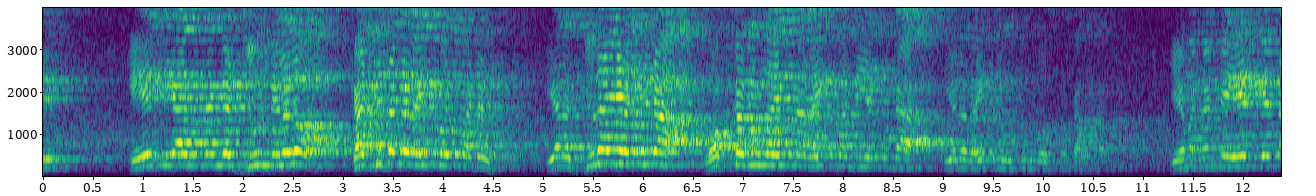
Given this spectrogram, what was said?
లేదు. కేసీఆర్ ఉండగా జూన్ నెలలో ఖచ్చితంగా రైతు బంధు పడ్డది. ఇలా జూలై వచ్చిన ఒక్క రూపాయి కూడా రైతు బంధు ఇవ్వకుండా ఇలా రైతులు ఉసురు పోసుకుంటా ఉన్నాం ఏమన్నంటే ఏది లేత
